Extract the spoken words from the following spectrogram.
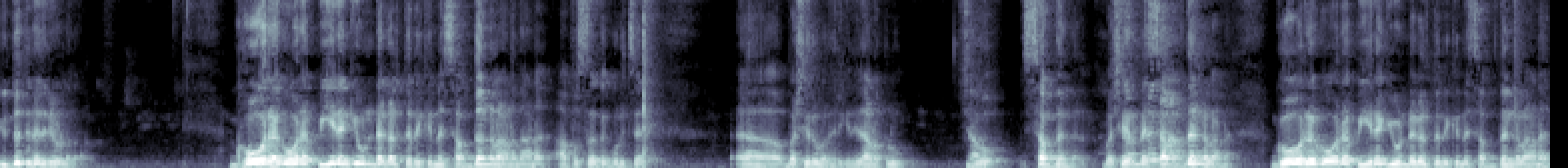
യുദ്ധത്തിനെതിരെയുള്ളതാണ് ഘോര ഘോര പീരങ്കി ഉണ്ടകൾ തെറിക്കുന്ന ശബ്ദങ്ങളാണെന്നാണ് ആ പുസ്തകത്തെക്കുറിച്ച് ബഷീർ പറഞ്ഞിരിക്കുന്നത്. ഇതാണ് ക്ലൂ ശബ്ദങ്ങൾ. ബഷീറിന്റെ ശബ്ദങ്ങളാണ്. ഘോര ഘോര പീരങ്കി ഉണ്ടകൾ തെറിക്കുന്ന ശബ്ദങ്ങളാണ്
